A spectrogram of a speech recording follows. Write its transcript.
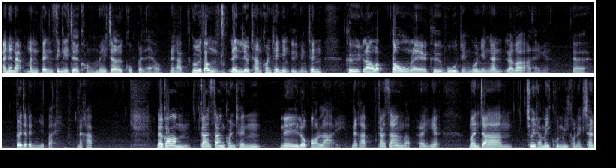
อันนั้นอะมันเป็น signature ของเมเจอร์กรุ๊ปไปแล้วนะครับ คุณก็ต้องเล่น real-time content อย่างอื่น อย่างเช่น คือเล่าแบบโต้งเลย คือพูดอย่างงู้นอย่างนั้น แล้วก็อะไรเงี้ย เออ ก็จะเป็นอย่างนี้ไปนะครับ แล้วก็การสร้างคอนเทนต์ในโลกออนไลน์นะครับ การสร้างแบบอะไรเงี้ย มันจะช่วยทำให้คุณมีคอนเนคชัน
